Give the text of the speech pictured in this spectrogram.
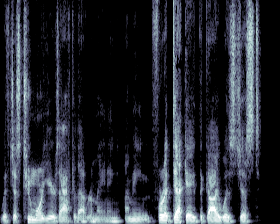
with just two more years after that remaining. I mean, for a decade, the guy was just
